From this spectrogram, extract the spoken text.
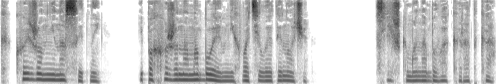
Какой же он ненасытный. И, похоже, нам обоим не хватило этой ночи. Слишком она была коротка.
